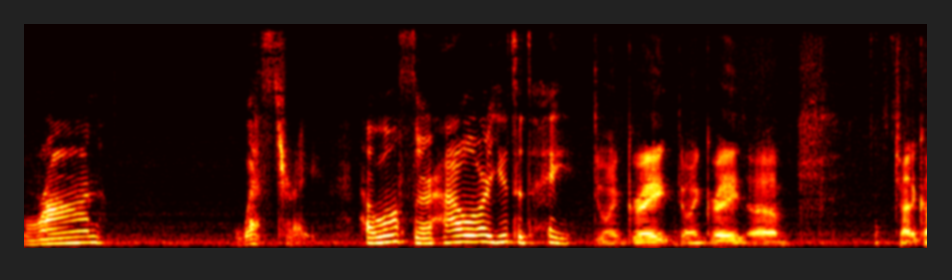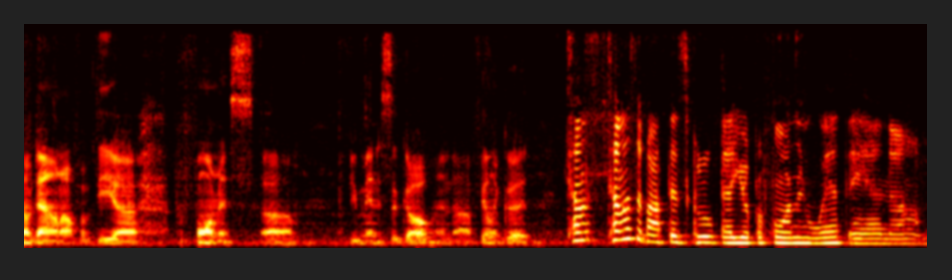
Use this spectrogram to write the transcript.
Ron Westray. Hello, sir. How are you today? Doing great, doing great. Um, trying to come down off of the uh, performance um, a few minutes ago and uh, feeling good. Tell us, tell us about this group that you're performing with, and um,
